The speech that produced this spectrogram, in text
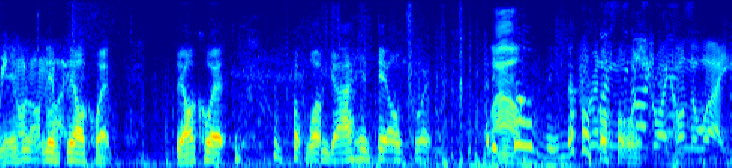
They, Recon they, online. they all quit. They all quit. But One guy, they all quit. And he Wow. killed me. No. Friendly strike on the way.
